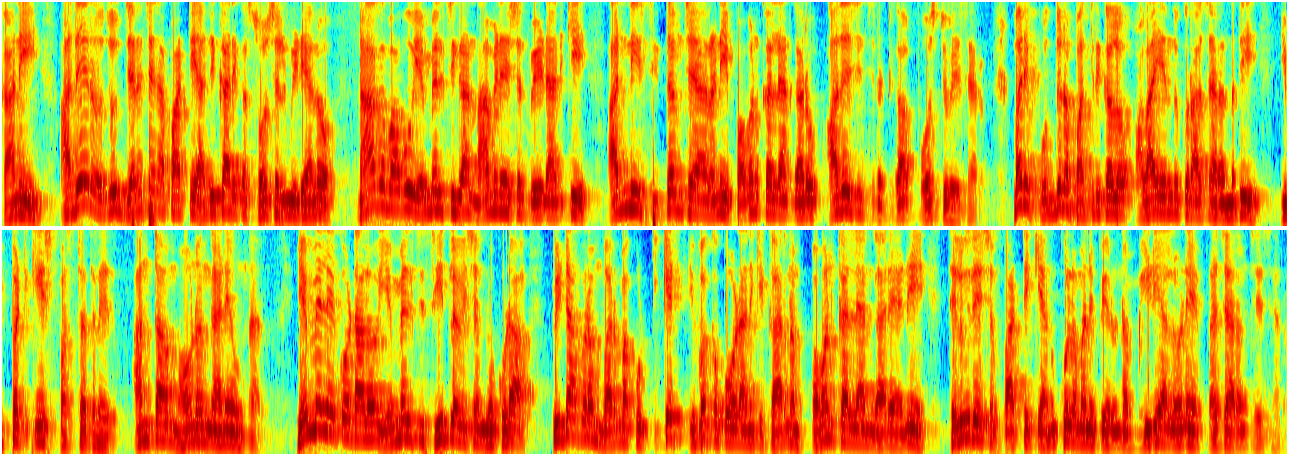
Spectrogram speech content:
కానీ అదే రోజు జనసేన పార్టీ అధికారిక సోషల్ మీడియాలో నాగబాబు ఎమ్మెల్సీగా నామినేషన్ వేయడానికి అన్ని సిద్ధం చేయాలని పవన్ కళ్యాణ్ గారు ఆదేశించినట్టుగా పోస్టు వేశారు. మరి పొద్దున పత్రికలో అలా ఎందుకు రాశారన్నది ఇప్పటికీ స్పష్టత లేదు. అంతా మౌనంగానే ఉన్నారు. ఎమ్మెల్యే కోటాలో ఎమ్మెల్సీ సీట్ల విషయంలో కూడా పిఠాపురం వర్మకు టికెట్ ఇవ్వకపోవడానికి కారణం పవన్ కళ్యాణ్ గారే అని తెలుగుదేశం పార్టీకి అనుకూలమని పేరున్న మీడియాలోనే ప్రచారం చేశారు.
